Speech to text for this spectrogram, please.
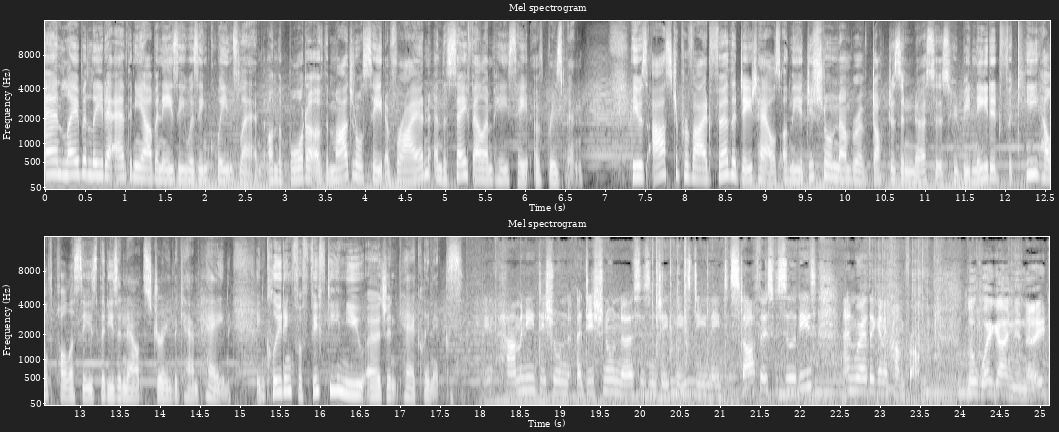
And Labor leader Anthony Albanese was in Queensland on the border of the marginal seat of Ryan and the safe LNP seat of Brisbane. He was asked to provide further details on the additional number of doctors and nurses who'd be needed for key health policies that he's announced during the campaign, including for 50 new urgent care clinics. How many additional additional nurses and GPs do you need to staff those facilities, and where are they going to come from? Look, we're going to need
